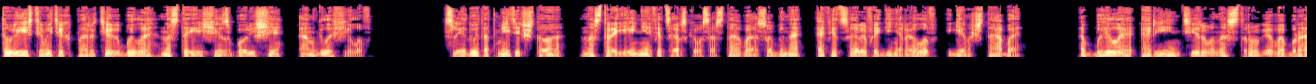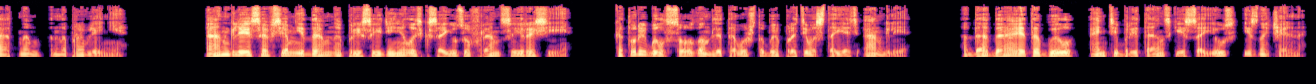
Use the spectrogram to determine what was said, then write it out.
То есть в этих партиях было настоящее сборище англофилов. Следует отметить, что настроение офицерского состава, особенно офицеров и генералов Генштаба, было ориентировано строго в обратном направлении. Англия совсем недавно присоединилась к союзу Франции и России, который был создан для того, чтобы противостоять Англии. Да-да, это был антибританский союз изначально.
